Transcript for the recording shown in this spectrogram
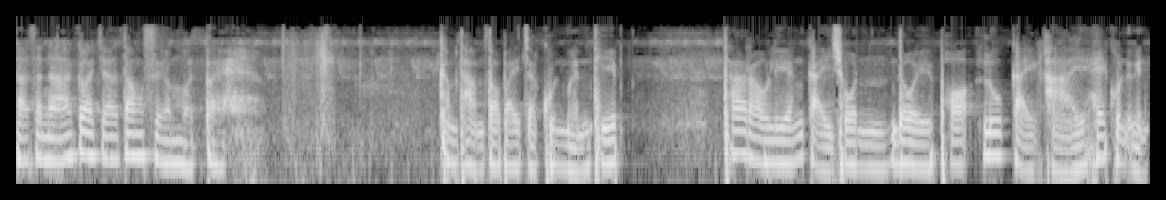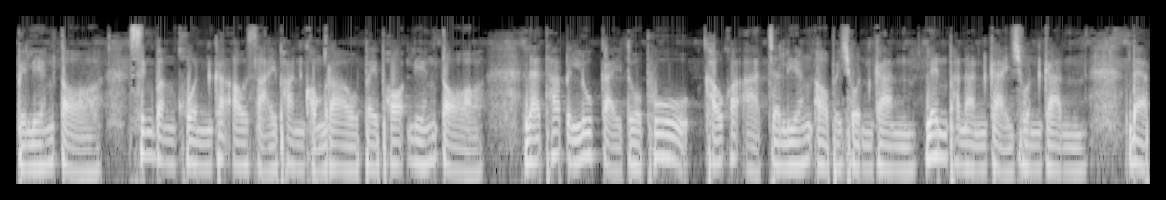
ศาสนาก็จะต้องเสื่อมหมดไปคำถามต่อไปจากคุณเหมือนทิพย์ถ้าเราเลี้ยงไก่ชน โดยเพาะลูกไก่ขายให้คนอื่นไปเลี้ยงต่อ ซึ่งบางคนก็เอาสายพันธุ์ของเราไปเพาะเลี้ยงต่อ และถ้าเป็นลูกไก่ตัวผู้ เขาก็อาจจะเลี้ยงเอาไปชนกัน เล่นพนันไก่ชนกัน แบบ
